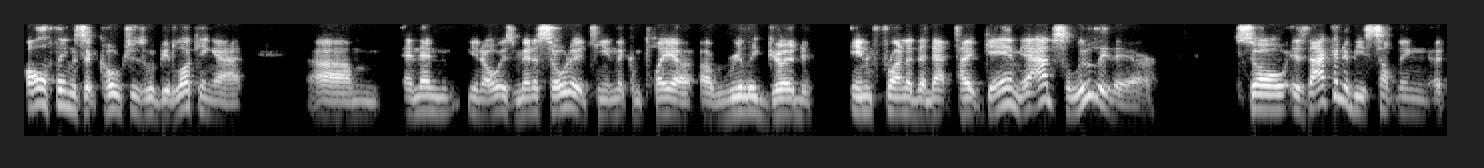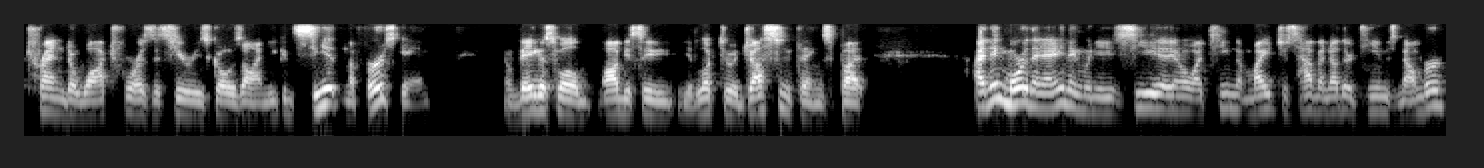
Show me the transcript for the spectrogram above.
All things that coaches would be looking at. Um, and then, you know, is Minnesota a team that can play a, a really good in front of the net type game? Yeah, absolutely they are. So is that going to be something a trend to watch for as the series goes on? You can see it in the first game. You know, Vegas will obviously look to adjust some things, but I think more than anything, when you see you know a team that might just have another team's number,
